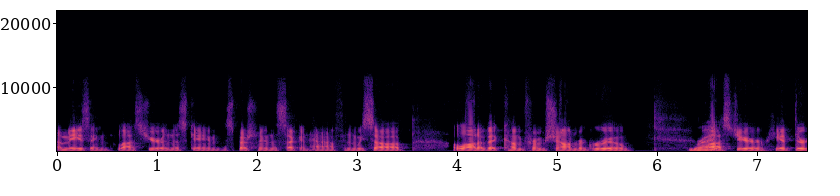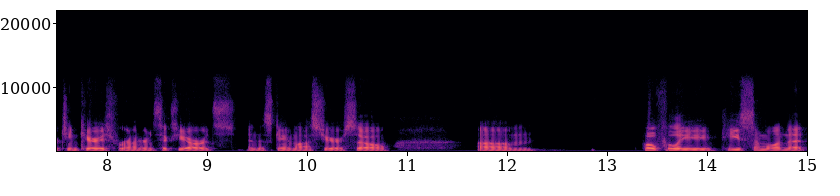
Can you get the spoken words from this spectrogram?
amazing last year in this game, especially in the second half. And we saw a lot of it come from Sean McGrew Right. last year. He had 13 carries for 106 yards in this game last year. So, um, hopefully he's someone that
